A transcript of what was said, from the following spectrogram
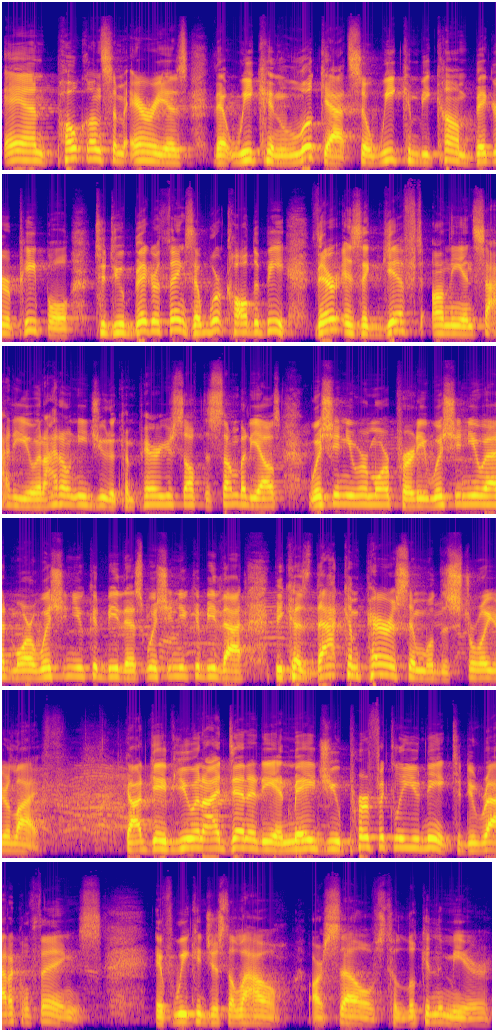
and poke on some areas that we can look at so we can become bigger people to do bigger things that we're called to be. There is a gift on the inside of you, and I don't need you to compare yourself to somebody else, wishing you were more pretty, wishing you had more, wishing you could be this, wishing you could be that, because that comparison will destroy your life. God gave you an identity and made you perfectly unique to do radical things if we can just allow ourselves to look in the mirror,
